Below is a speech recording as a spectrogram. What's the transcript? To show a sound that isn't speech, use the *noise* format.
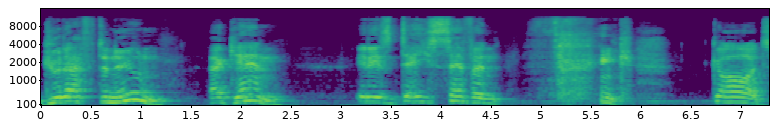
Good afternoon again. It is day seven. Thank God.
